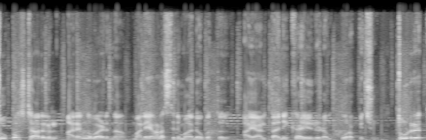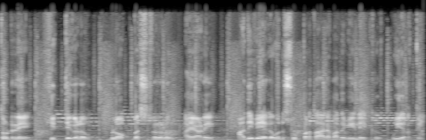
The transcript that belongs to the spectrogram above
സൂപ്പർ സ്റ്റാറുകൾ അരങ്ങുവാഴുന്ന മലയാള സിനിമാ ലോകത്ത് അയാൾ തനിക്കായൊരിടം ഉറപ്പിച്ചു. തുടരെ തുടരെ ഹിറ്റുകളും ബ്ലോക്ക് ബസ്റ്ററുകളും അയാളെ അതിവേഗം ഒരു സൂപ്പർ താര പദവിയിലേക്ക് ഉയർത്തി.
